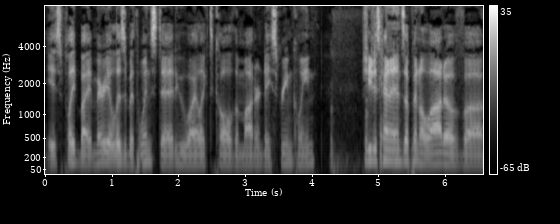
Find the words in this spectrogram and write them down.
is played by Mary Elizabeth Winstead, who I like to call the modern day scream queen. She just kind of ends up in a lot of uh,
